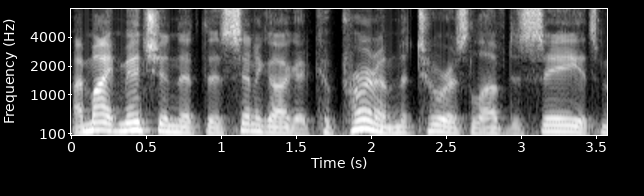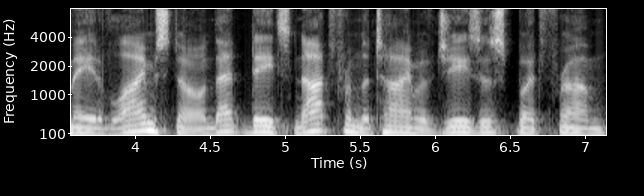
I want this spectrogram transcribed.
I might mention that the synagogue at Capernaum that tourists love to see, it's made of limestone. That dates not from the time of Jesus, but from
